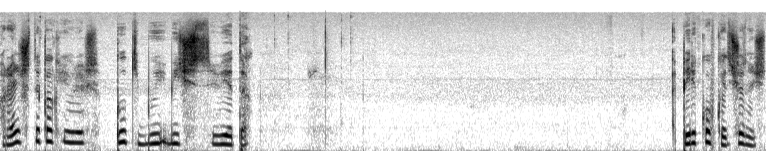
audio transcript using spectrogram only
А раньше ты как являешься? Пылки бич света. Перековка, это что значит?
